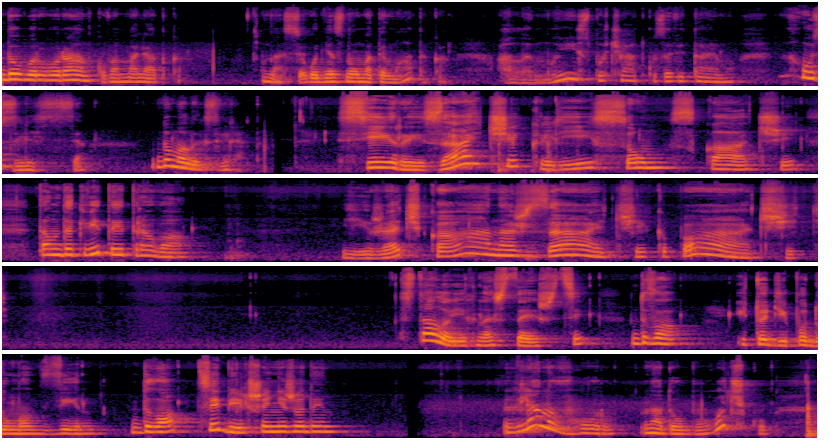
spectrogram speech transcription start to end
Доброго ранку вам, малятка. У нас сьогодні знову математика, але ми спочатку завітаємо на узлісся до малих звірят. Сірий зайчик лісом скаче, там, де квіти і трава. Їжачка наш зайчик бачить. Стало їх на стежці два. І тоді подумав він, два це більше, ніж один. Глянув вгору на довбочку,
